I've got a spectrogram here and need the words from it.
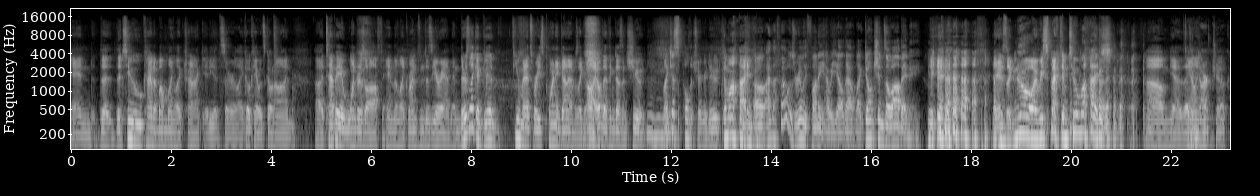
and the the two kind of bumbling electronic idiots are like, okay, what's going on? Uh, Teppei wanders off and then like runs into Zeram, and there's like a good few minutes where he's pointing a gun and. I was like, oh, I hope that thing doesn't shoot. I'm like, just pull the trigger, dude. Come on. Oh, I thought it was really funny how he yelled out like, "Don't Shinzo Abe me." Yeah. and he's like, no, I respect him too much. Um, yeah, the only... a dark joke.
